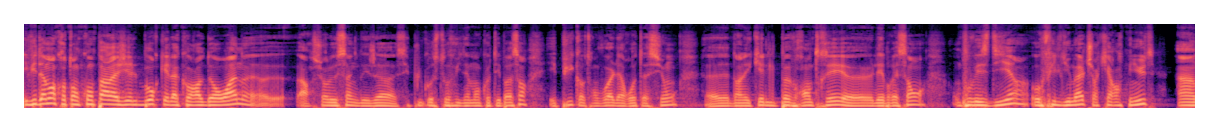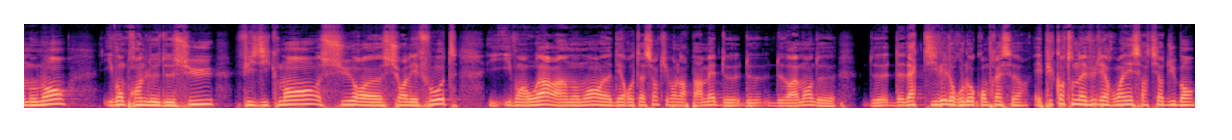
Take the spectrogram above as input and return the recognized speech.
Évidemment, quand on compare la Gielbourg et la Chorale de Rouen, euh, alors sur le 5 déjà, c'est plus costaud évidemment côté Bressan. Et puis quand on voit les rotations euh, dans lesquelles ils peuvent rentrer euh, les Bressans, on pouvait se dire au fil du match sur 40 minutes, à un moment, ils vont prendre le dessus physiquement sur sur les fautes. Ils vont avoir à un moment des rotations qui vont leur permettre de, de, de vraiment de d'activer le rouleau compresseur. Et puis quand on a vu les Rouennais sortir du banc,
